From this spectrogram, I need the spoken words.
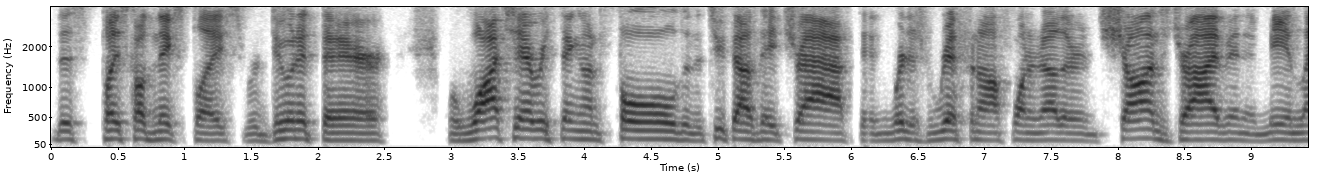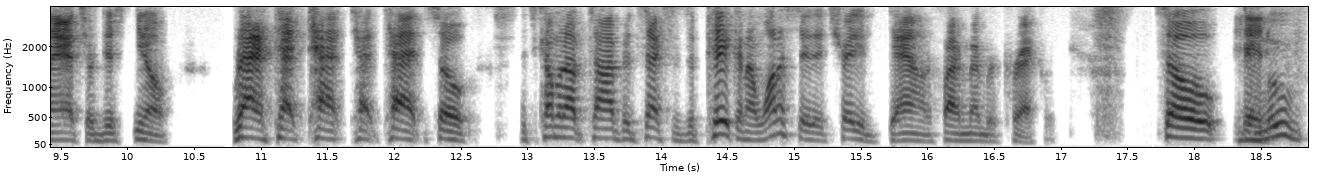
this place called Nick's Place. We're doing it there. We're watching everything unfold in the 2008 draft, and we're just riffing off one another. And Sean's driving, and me and Lance are just, you know, rat tat tat tat tat. So it's coming up time for Texas to pick, and I want to say they traded down, if I remember correctly. So They move.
